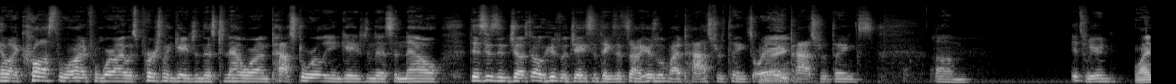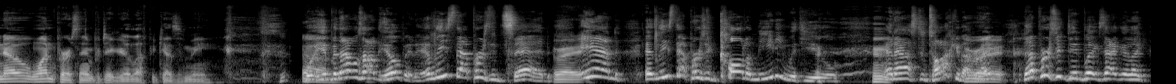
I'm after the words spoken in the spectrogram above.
have I crossed the line from where I was personally engaged in this to now where I'm pastorally engaged in this, and now this isn't just oh here's what Jason thinks. It's now here's what my pastor thinks or a Right. pastor thinks. Um, it's weird. well i know one person in particular left because of me Well, yeah, but that was out in the open. At least that person said, Um, Right. and at least that person called a meeting with you and asked to talk about it. Right. Right. That person did exactly like.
